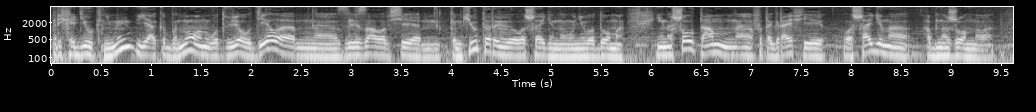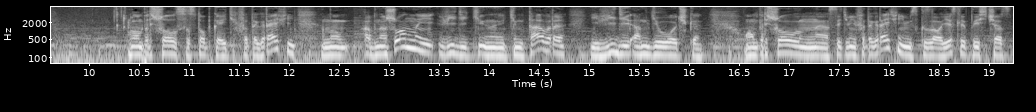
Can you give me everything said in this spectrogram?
приходил к нему якобы, ну, он вот вел дело, э, залезал во все компьютеры Лошагина у него дома и нашел там э, фотографии Лошагина обнаженного. Он пришел со стопкой этих фотографий, но обнаженный в виде кентавра и в виде ангелочка. Он пришел с этими фотографиями и сказал, если ты сейчас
